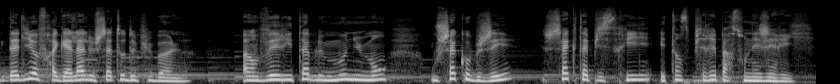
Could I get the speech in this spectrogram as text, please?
Dali offre à Gala le château de Pubol, un véritable monument où chaque objet, chaque tapisserie est inspiré par son égérie.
